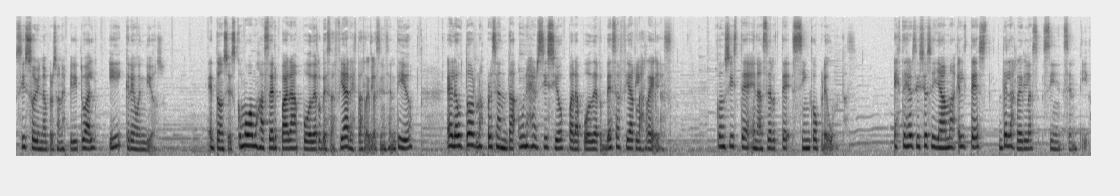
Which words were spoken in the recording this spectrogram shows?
sí soy una persona espiritual y creo en Dios. Entonces, ¿cómo vamos a hacer para poder desafiar estas reglas sin sentido? El autor nos presenta un ejercicio para poder desafiar las reglas. Consiste en hacerte cinco preguntas. Este ejercicio se llama el test de las reglas sin sentido.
